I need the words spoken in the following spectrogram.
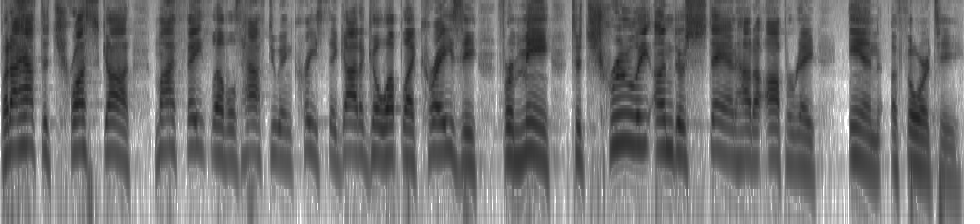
But I have to trust God. My faith levels have to increase. They got to go up like crazy for me to truly understand how to operate in authority.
